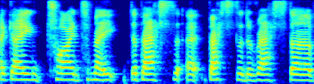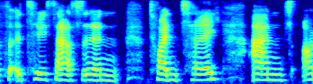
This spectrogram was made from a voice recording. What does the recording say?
again trying to make the best uh, best of the rest of 2020 and I,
